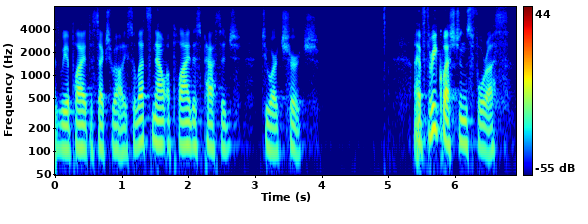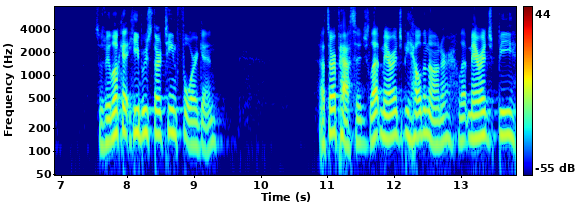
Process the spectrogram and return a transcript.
as we apply it to sexuality. So let's now apply this passage to our church. I have three questions for us. So as we look at Hebrews 13 4 again, that's our passage. Let marriage be held in honor. Let marriage be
